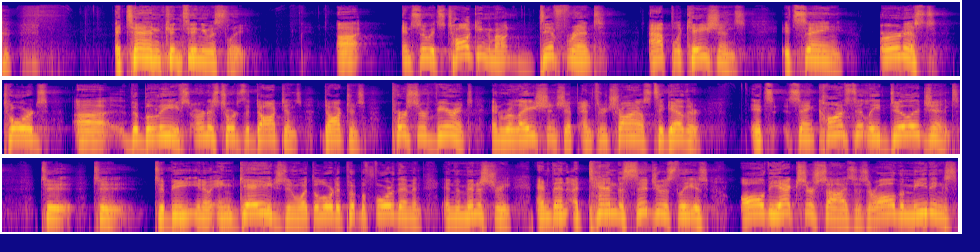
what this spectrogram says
Attend continuously. Uh, and so it's talking about different applications. It's saying earnest towards uh, the beliefs, earnest towards the doctrines, doctrines, perseverant in relationship and through trials together. It's saying constantly diligent to, to, to be you know engaged in what the lord had put before them in, in the ministry. And then attend assiduously is all the exercises or all the meetings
